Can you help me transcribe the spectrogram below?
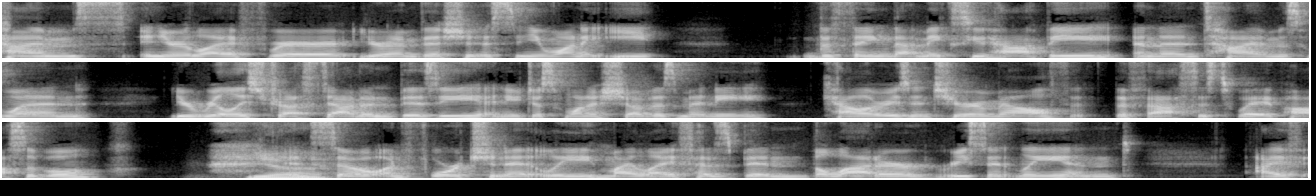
times in your life where you're ambitious and you want to eat the thing that makes you happy, and then times when you're really stressed out and busy and you just want to shove as many calories into your mouth the fastest way possible. Yeah. And so, unfortunately, my life has been the latter recently, and I've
